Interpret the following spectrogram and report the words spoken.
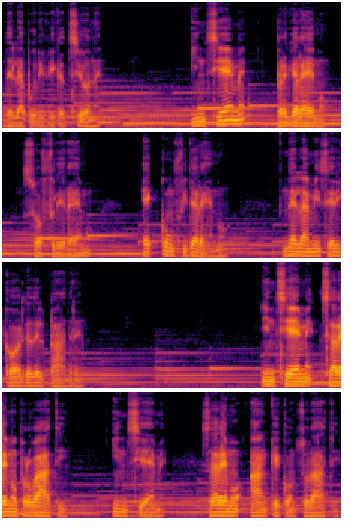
della purificazione. Insieme pregheremo, soffriremo e confideremo nella misericordia del Padre. Insieme saremo provati, insieme saremo anche consolati.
